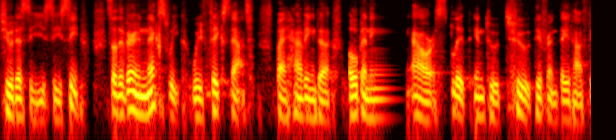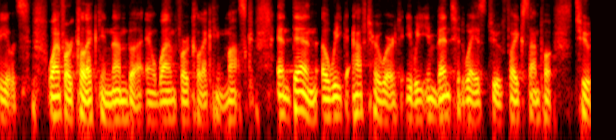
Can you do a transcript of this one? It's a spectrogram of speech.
to the CECC. So the very next week, we fixed that by having the opening hour split into two different data fields, one for collecting number and one for collecting mask. And then a week afterward, we invented ways to, for example, to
